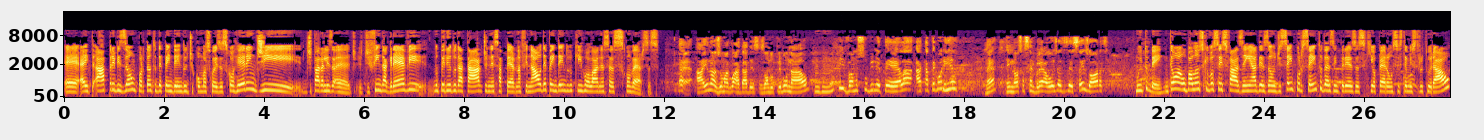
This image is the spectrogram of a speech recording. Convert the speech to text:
É, é, a previsão, portanto, dependendo de como as coisas correrem, de, de, paralisa, é, de, de, fim da greve no período da tarde, nessa perna final, dependendo do que rolar nessas conversas. É, aí nós vamos aguardar a decisão do tribunal uhum. e vamos submeter ela à categoria, né? Em nossa Assembleia hoje às 16 horas. Muito bem. Então, o balanço que vocês fazem é a adesão de 100% das empresas que operam o sistema estrutural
